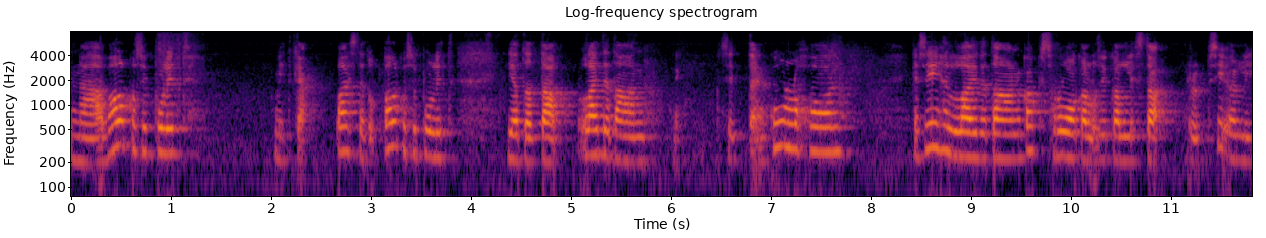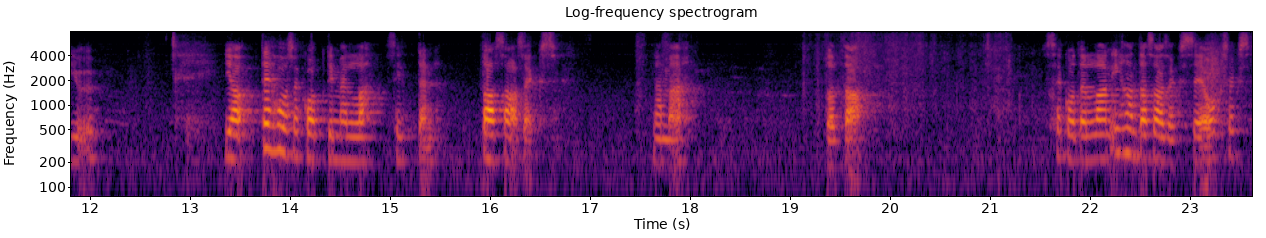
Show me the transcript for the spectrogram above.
nämä valkosipulit, mitkä paistetut valkosipulit, ja tota, laitetaan ne sitten kulhoon ja siihen laitetaan kaksi ruokalusikallista rypsiöljyä. Ja tehosekottimella sitten tasaiseksi nämä tota, sekoitellaan ihan tasaiseksi seokseksi.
